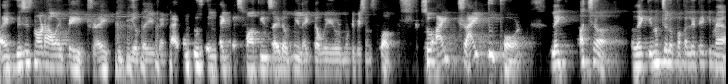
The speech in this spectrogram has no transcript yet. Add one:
Like this is not how I paid, right? To be of the event. I want to feel like that spark inside of me, like the way your motivations work. So I tried to thought, like, acha, like you know, chalo pakal lete ki main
